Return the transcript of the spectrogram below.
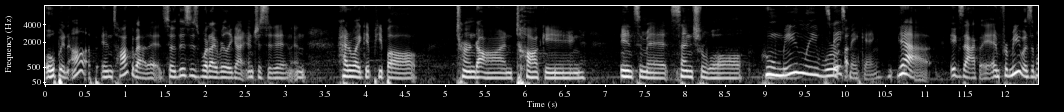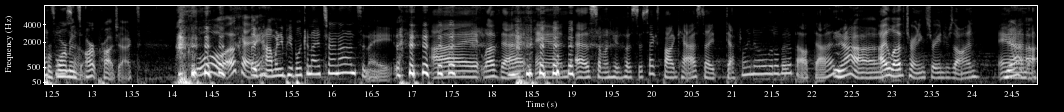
open up and talk about it. So this is what I really got interested in, and how do I get people turned on, talking, intimate, sensual, who mainly were Space making. yeah, exactly. And for me, it was a That's performance awesome. art project. Cool. Okay. Like, how many people can I turn on tonight? I love that. And as someone who hosts a sex podcast, I definitely know a little bit about that. yeah, I love turning strangers on. And yeah,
